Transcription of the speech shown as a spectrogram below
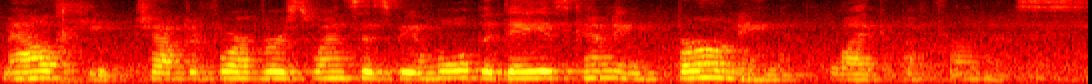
Malachi, chapter 4 and verse 1 says, Behold, the day is coming, burning like a furnace.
